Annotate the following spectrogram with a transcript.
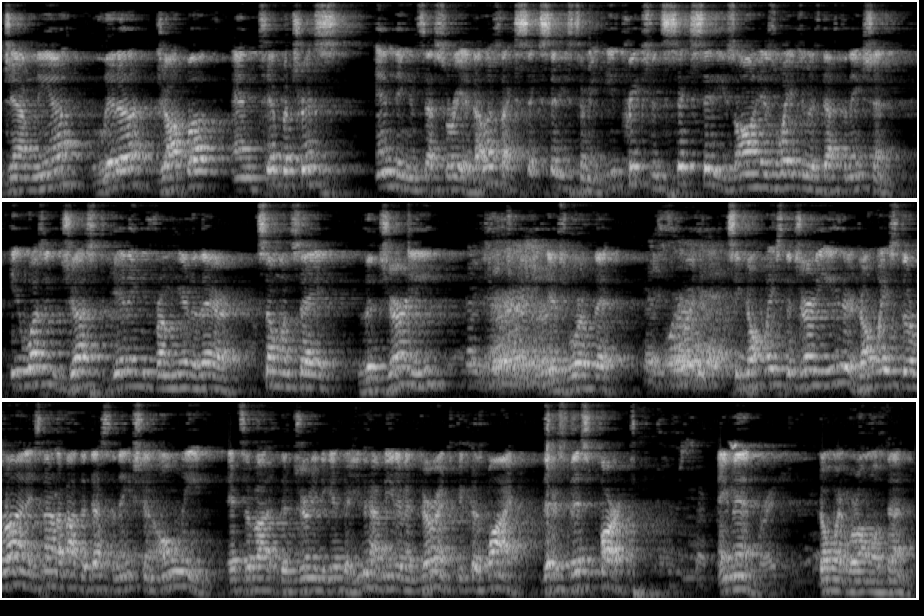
Jamnia, Lydda, Joppa, Antipatris, ending in Caesarea. That looks like six cities to me. He preached in six cities on his way to his destination. He wasn't just getting from here to there. Someone say, the journey, the journey is worth it. It's worth it. See, don't waste the journey either. Don't waste the run. It's not about the destination only. It's about the journey to get there. You have need of endurance because why? There's this part. Amen. Don't worry, we're almost done.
